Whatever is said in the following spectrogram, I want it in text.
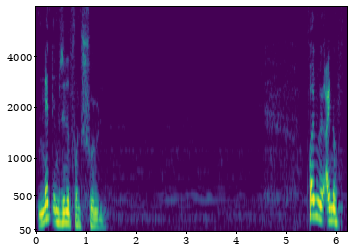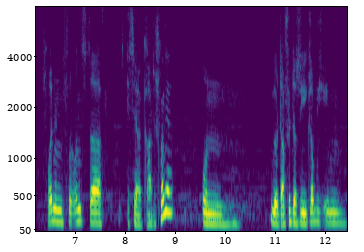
nett im Sinne von schön. Vor allem eine Freundin von uns da ist ja gerade schwanger und ja, dafür, dass sie, glaube ich, eben,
